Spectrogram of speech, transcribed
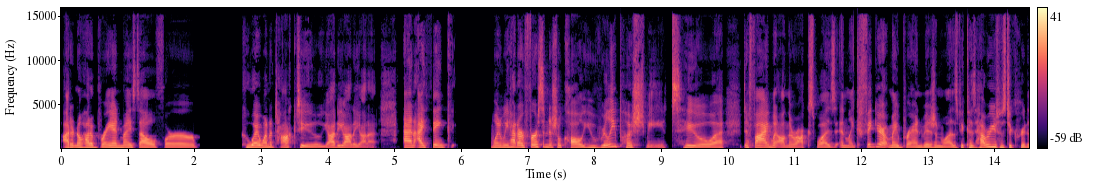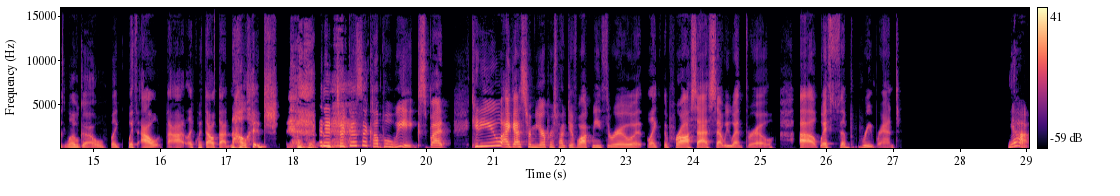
i don't know how to brand myself or who i want to talk to yada yada yada. And i think when we had our first initial call, you really pushed me to uh, define what On the Rocks was and like figure out my brand vision was because how are you supposed to create a logo like without that, like without that knowledge? and it took us a couple weeks. But can you, I guess, from your perspective, walk me through like the process that we went through uh, with the rebrand? Yeah.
